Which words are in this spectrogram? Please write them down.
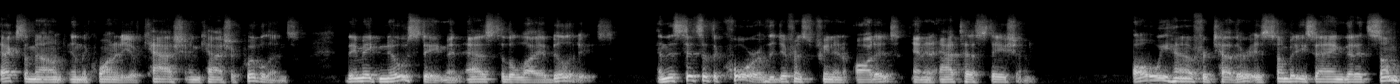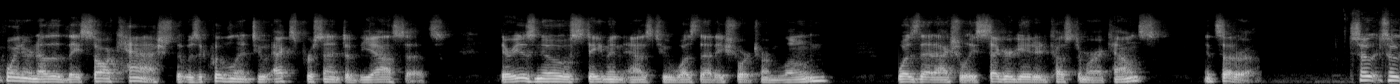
X amount in the quantity of cash and cash equivalents, they make no statement as to the liabilities. And this sits at the core of the difference between an audit and an attestation all we have for Tether is somebody saying that at some point or another they saw cash that was equivalent to X percent of the assets. There is no statement as to was that a short term loan? Was that actually segregated customer accounts, etc. So, so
